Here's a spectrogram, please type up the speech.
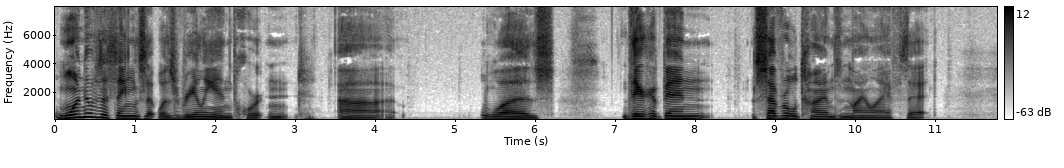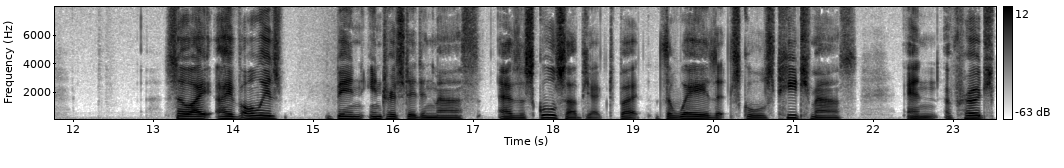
one of the things that was really important uh, was there have been several times in my life that so I I've always been interested in math as a school subject, but the way that schools teach math and approach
